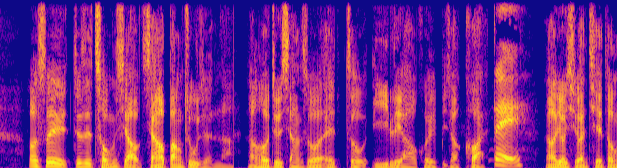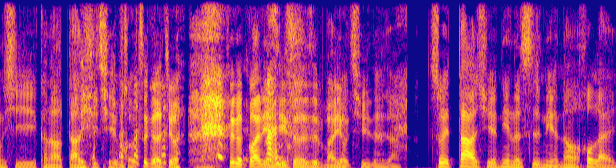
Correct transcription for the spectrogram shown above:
哦，所以就是从小想要帮助人啦，然后就想说，哎、欸，走医疗会比较快。对。然后又喜欢切东西，看到大力切 我，这个就这个关联性真的是蛮有趣的，这样。所以大学念了四年，然后后来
